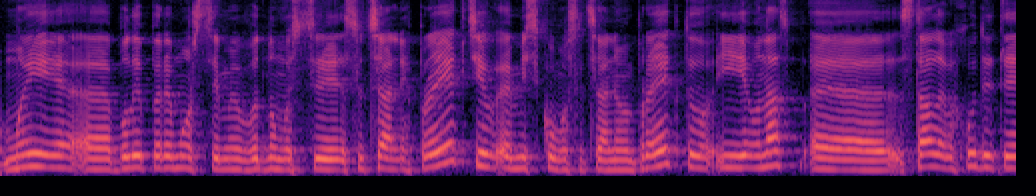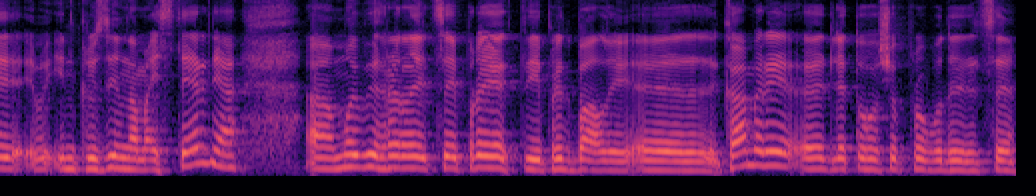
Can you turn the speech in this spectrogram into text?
Ми е, були переможцями в одному з соціальних проєктів, е, міському соціальному проєкту, і у нас е, стала виходити інклюзивна майстерня. Ми виграли цей проєкт і придбали камери для того, щоб проводити це.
